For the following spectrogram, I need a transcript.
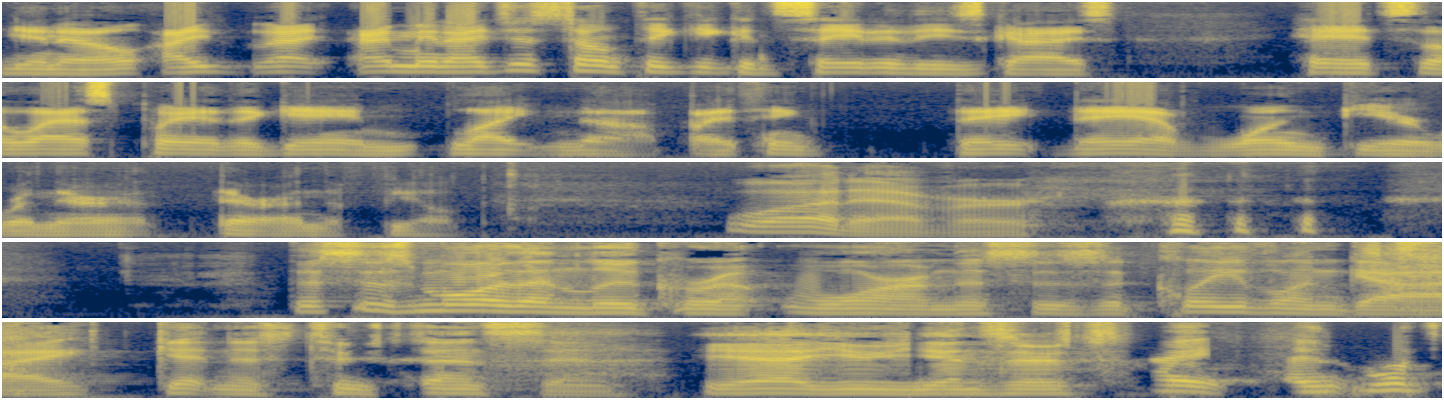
You know, I, I I mean, I just don't think you can say to these guys, "Hey, it's the last play of the game. Lighten up." I think they they have one gear when they're they're on the field. Whatever. this is more than lukewarm. This is a Cleveland guy getting his two cents in. Yeah, you yinzers. Hey, and let's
